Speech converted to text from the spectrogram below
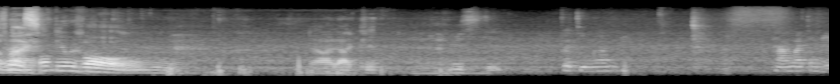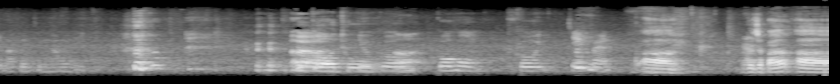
so great, nice. so beautiful. Mm. Yeah, I like it. เพื่อทีมงานถามว่าจังไหนมาเป็นทีมงานวันนี้ You go to, you go uh, go home go Japan Uh, go Japan. Uh,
